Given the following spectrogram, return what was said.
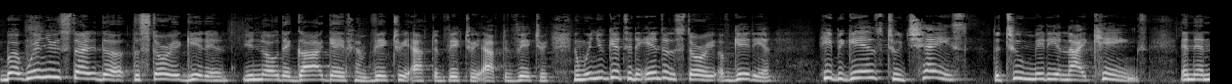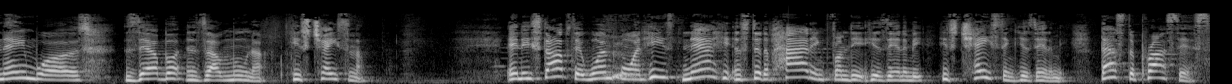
But when you study the, the story of Gideon, you know that God gave him victory after victory after victory. And when you get to the end of the story of Gideon, he begins to chase the two Midianite kings. And their name was Zebah and Zalmunna. He's chasing them. And he stops at one point. He's now, he, instead of hiding from the, his enemy, he's chasing his enemy. That's the process.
